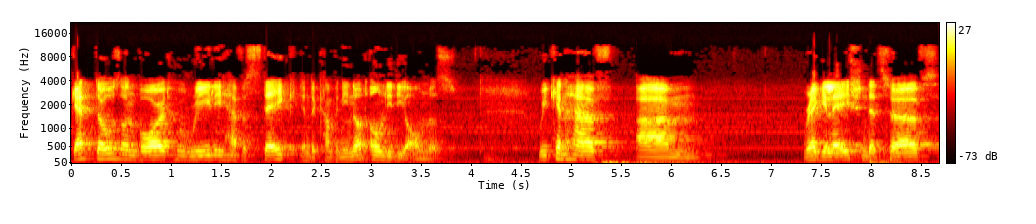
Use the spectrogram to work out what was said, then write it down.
get those on board who really have a stake in the company, not only the owners. We can have um, regulation that serves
